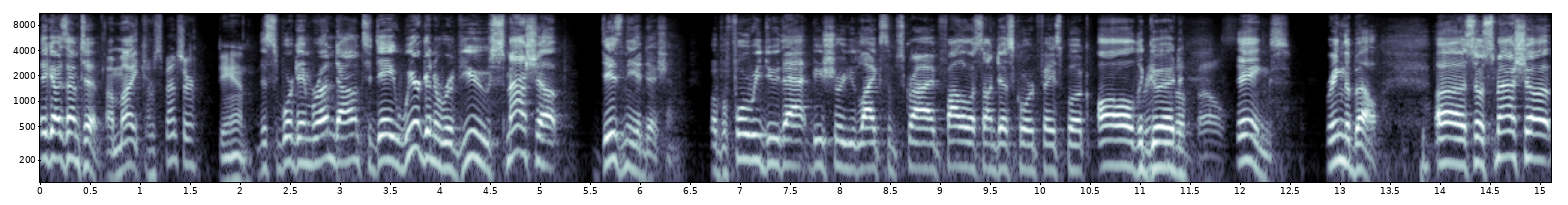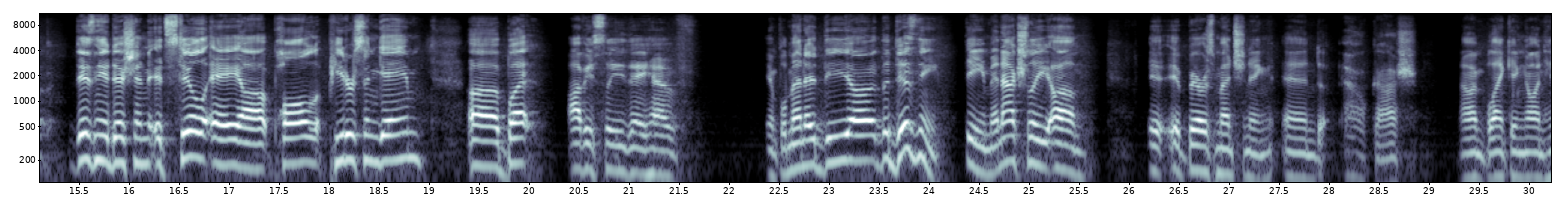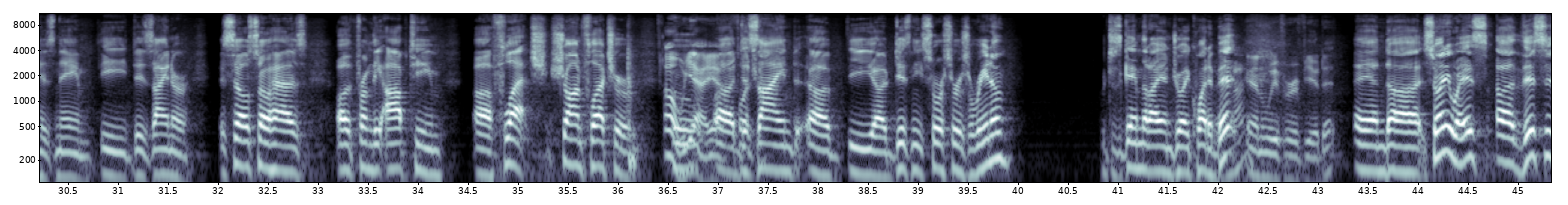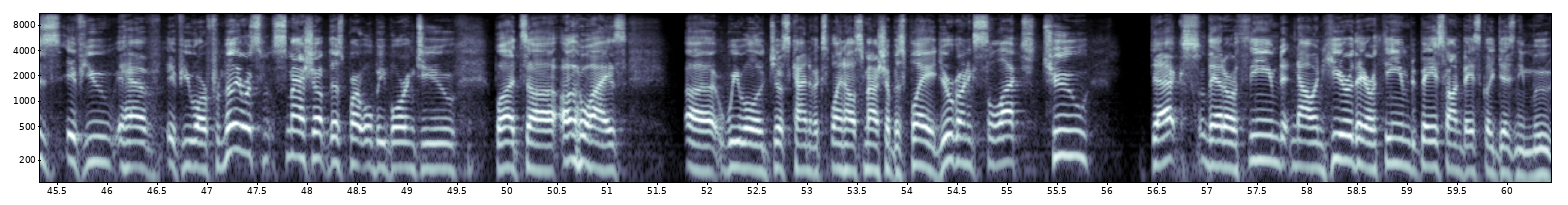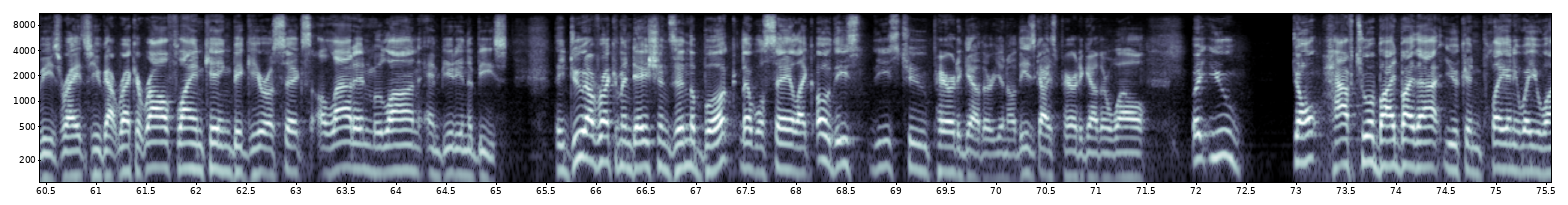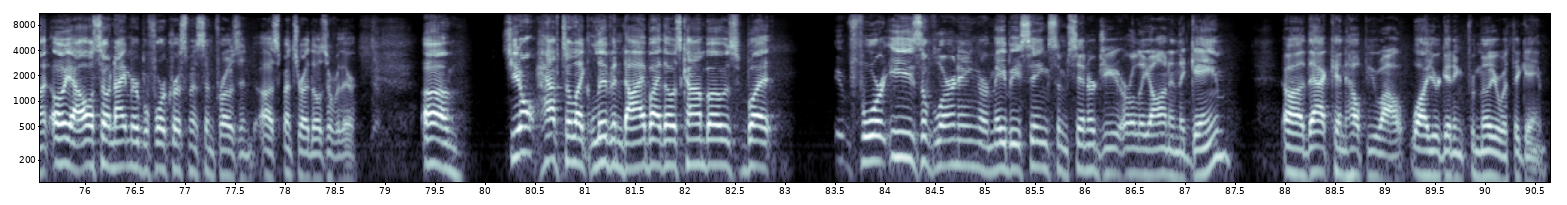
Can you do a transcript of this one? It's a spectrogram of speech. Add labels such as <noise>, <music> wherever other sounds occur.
Hey guys, I'm Tim. I'm Mike. I'm Spencer. Dan. This is Board Game Rundown. Today we're going to review Smash Up Disney Edition. But before we do that, be sure you like, subscribe, follow us on Discord, Facebook, all the Ring good the bell. things. Ring the bell. Uh, so Smash Up Disney Edition. It's still a uh, Paul Peterson game, uh, but obviously they have implemented the uh, the Disney theme, and actually, um, it, it bears mentioning. And oh gosh, now I'm blanking on his name. The designer. This also has uh, from the op team. Uh, Fletch, Sean Fletcher, Oh, who, yeah, yeah, uh, Fletcher. designed uh, the uh, Disney Sorcerer's Arena, which is a game that I enjoy quite a bit. And we've reviewed it. And uh, so, anyways, uh, this is if you have if you are familiar with Smash Up, this part will be boring to you, but uh, otherwise, uh, we will just kind of explain how Smash Up is played. You're going to select two decks that are themed. Now, in here, they are themed based on basically Disney movies, right? So you've got Wreck It Ralph, Lion King, Big Hero Six, Aladdin, Mulan, and Beauty and the Beast. They do have recommendations in the book that will say like, oh, these these two pair together. You know, these guys pair together well, but you don't have to abide by that. You can play any way you want. Oh yeah, also Nightmare Before Christmas and Frozen. Uh, Spencer had those over there. Um, so you don't have to like live and die by those combos, but for ease of learning or maybe seeing some synergy early on in the game, uh, that can help you out while you're getting familiar with the game.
